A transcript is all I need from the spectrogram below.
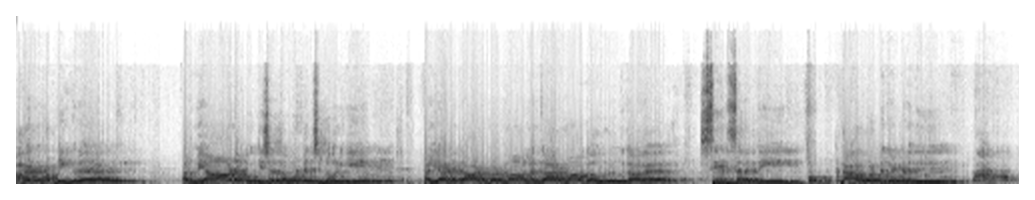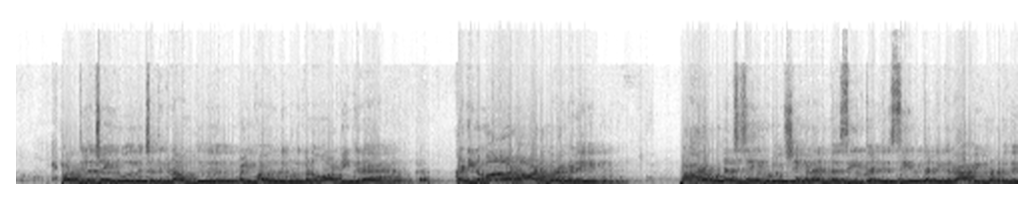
மகள் அப்படிங்கிற அருமையான பொக்கிஷத்தை உடைச்சு நொறுக்கி கல்யாணத்தை ஆடம்பரமா அலங்காரமா கௌரவத்துக்காக சீர் செலுத்தி நகை போட்டு கட்டுறது. பத்து லட்சம் இருபது லட்சத்துக்கு நான் வந்து வலிமா விருந்து கொடுக்கணும் அப்படிங்கிற கடினமான ஆடம்பரங்களை மகரை உடைச்சு செய்யக்கூடிய விஷயங்களை இந்த சீர்தட்டு சீர்தட்டுக்கு ராப்பிங் பண்றது.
